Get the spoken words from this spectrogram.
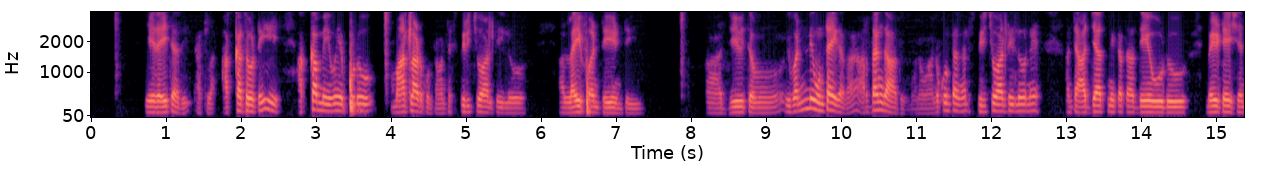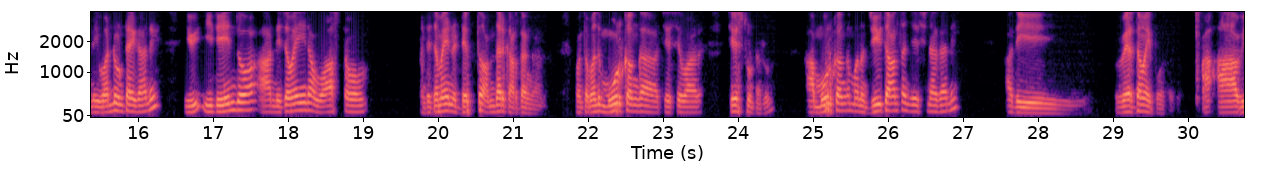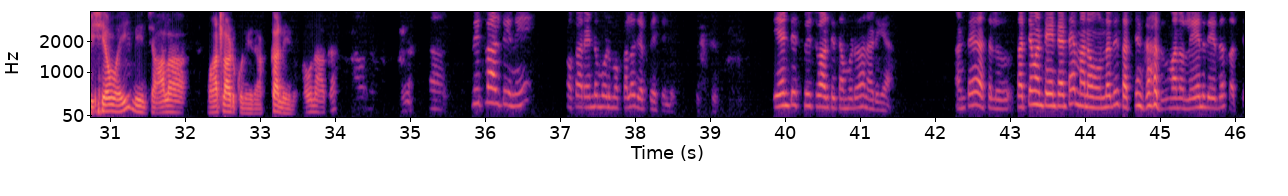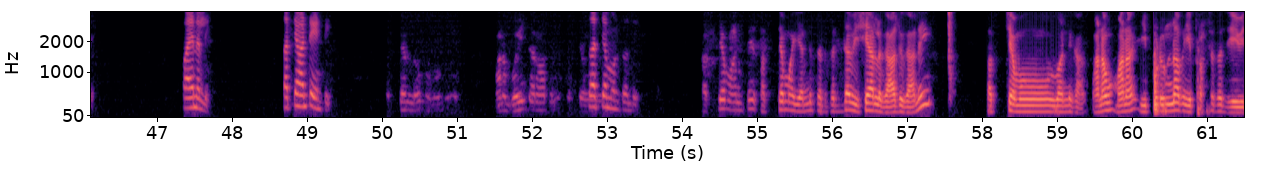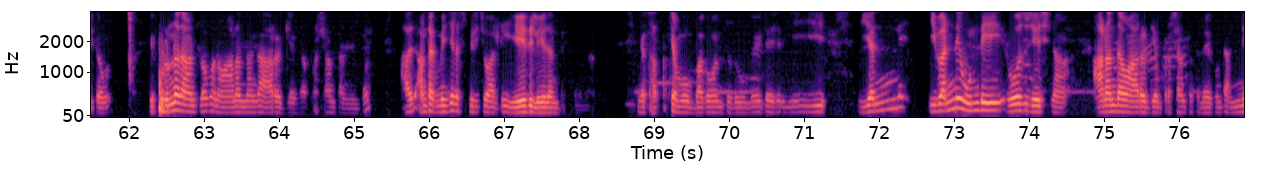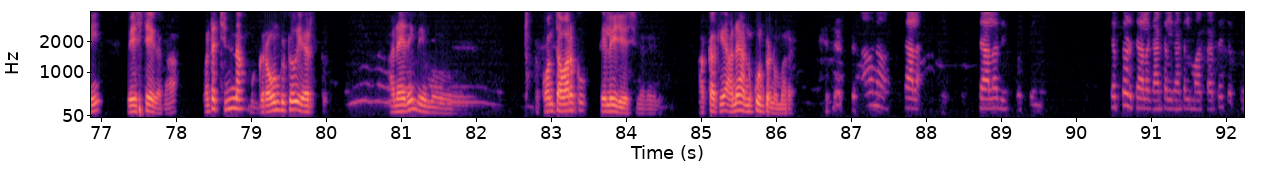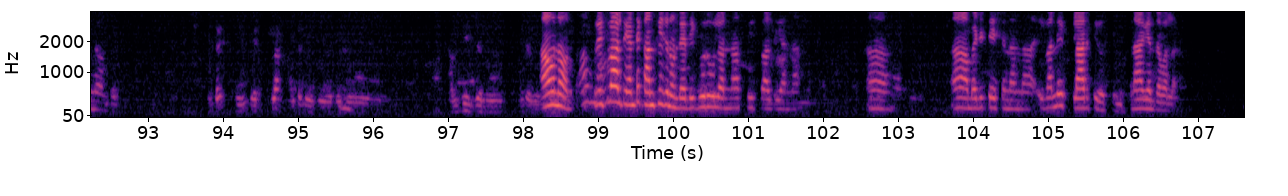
ఏదైతే అది అట్లా. అక్కతోటి అక్క మేము ఎప్పుడు మాట్లాడుకుంటాం. అంటే స్పిరిచువాలిటీలు ఆ లైఫ్ అంటే ఏంటి ఆ జీవితము ఇవన్నీ ఉంటాయి కదా. అర్థం కాదు. మనం అనుకుంటాం కానీ స్పిరిచువాలిటీలోనే అంటే ఆధ్యాత్మికత దేవుడు మెడిటేషన్ ఇవన్నీ ఉంటాయి కానీ ఇదేందో ఆ నిజమైన వాస్తవం నిజమైన డెప్త్ అందరికి అర్థం కాదు. కొంతమంది మూర్ఖంగా చేసేవారు చేస్తుంటారు. ఆ మూర్ఖంగా మనం జీవితాంతం చేసినా కానీ అది వ్యర్థం అయిపోతుంది ఆ- ఆ విషయం అయి మేము చాలా మాట్లాడుకునేది అక్క నేను. అవునా అక్క? స్పిరిచువాలిటీని ఒక రెండు మూడు ముక్కలో చెప్పేసిండు. ఏంటి స్పిరిచువాలిటీ తమ్ముడు అని అడిగా. అంటే అసలు సత్యం అంటే ఏంటంటే మనం ఉన్నది సత్యం కాదు మనం లేనిది ఏదో సత్యం. ఫైనల్లీ సత్యం అంటే ఏంటి? మనం పోయిన తర్వాత సత్యం ఉంటుంది. సత్యం అంటే సత్యం అవన్నీ పెద్ద పెద్ద విషయాలు కాదు కానీ సత్యము ఇవన్నీ కాదు. మనం మన ఇప్పుడున్న ఈ ప్రస్తుత జీవితం ఇప్పుడున్న దాంట్లో మనం ఆనందంగా ఆరోగ్యంగా ప్రశాంతంగా ఉంటే అది అంతకు మించిన స్పిరిచువాలిటీ ఏది లేదనిపిస్తుంది ఇంకా సత్యము భగవంతుడు మెడిటేషన్ ఈ- ఇవన్నీ ఇవన్నీ ఉండి రోజు చేసిన ఆనందం ఆరోగ్యం ప్రశాంతత లేకుంటే అన్నీ వేస్టే కదా. అంటే చిన్న గ్రౌండ్ టు ఎర్త్ అనేది మేము కొంతవరకు తెలియజేసిన నేను. అక్కకి అని అనుకుంటున్నాం మరి. చాలా. చాలా తీసుకొచ్చింది. చెప్తాడు చాలా గంటలు గంటలు మాట్లాడితే చెప్తూనే ఉంటుంది అవునవును. స్పిరిచువాలిటీ అంటే కన్ఫ్యూజన్ ఉండేది. గురువులు అన్నా స్పిరిచువాలిటీ అన్నా మెడిటేషన్ అన్నా ఇవన్నీ క్లారిటీ వచ్చింది. నాగేంద్ర వల్ల.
